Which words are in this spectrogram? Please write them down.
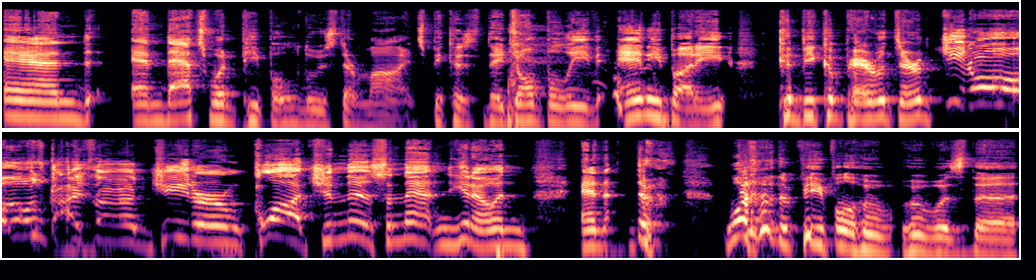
and and that's when people lose their minds because they don't believe anybody could be compared with Derek Jeter. Oh, those guys are Jeter, clutch, and this and that, and you know, and and there, one of the people who who was the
